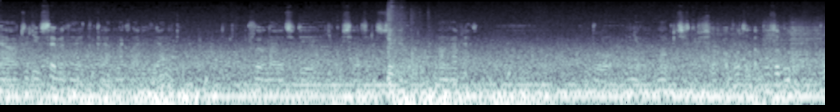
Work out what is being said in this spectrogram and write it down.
А тоді в себе навіть на, кля- на каналі гляну. Можливо, навіть сюди якусь я зараз цю гляну, але навряд. Бо мені, мабуть, скоріше всього, або, т- або забуду, або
